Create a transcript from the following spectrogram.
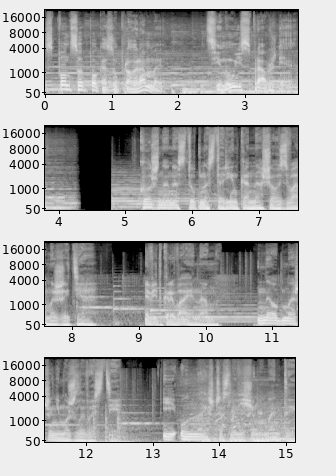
Спонсор показу програми Цінуй справжнє. Кожна наступна сторінка нашого з вами життя відкриває нам необмежені можливості. І у найщасливіші моменти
